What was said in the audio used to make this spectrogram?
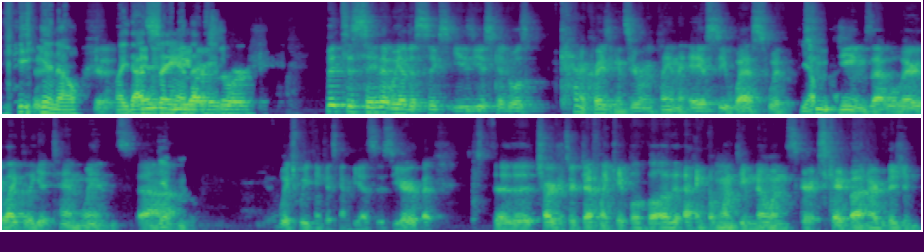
you know, yeah. like that's and saying that still, were. But to say that we have the sixth easiest schedule is kind of crazy considering we play in the AFC West with yep. two teams that will very likely get 10 wins. Um, yep which we think it's going to be us this year. But the, the, Chargers are definitely capable of it. I think the one team no one's scared, scared about in our division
